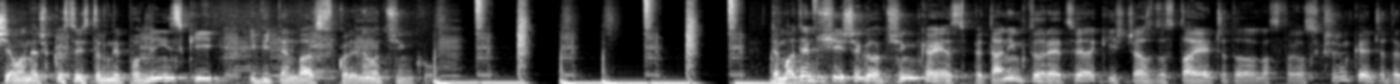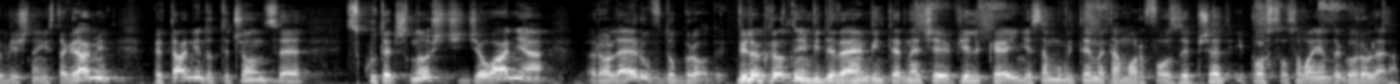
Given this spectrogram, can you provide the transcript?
Siemaneczko, z tej strony Podliński i witam Was w kolejnym odcinku. Tematem dzisiejszego odcinka jest pytanie, które co jakiś czas dostaję, czy to na swoją skrzynkę, czy to gdzieś na Instagramie. Pytanie dotyczące skuteczności działania rollerów do brody. Wielokrotnie widywałem w internecie wielkie i niesamowite metamorfozy przed i po stosowaniu tego rollera.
